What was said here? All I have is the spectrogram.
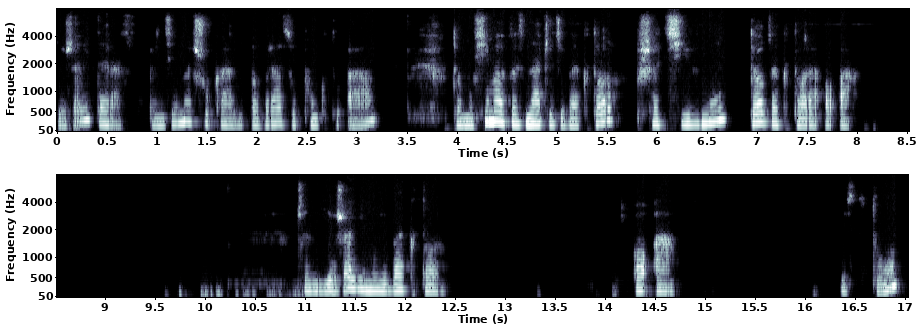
Jeżeli teraz będziemy szukali obrazu punktu A, to musimy wyznaczyć wektor przeciwny do wektora OA. Czyli jeżeli mój wektor OA jest tu,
